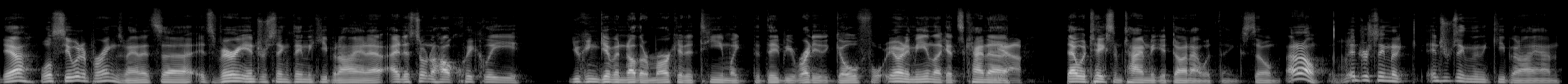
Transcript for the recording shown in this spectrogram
Yeah, we'll see what it brings, man. It's uh it's a very interesting thing to keep an eye on. I, I just don't know how quickly you can give another market a team like that they'd be ready to go for. You know what I mean? Like it's kind of Yeah. That would take some time to get done, I would think. So I don't know. Mm-hmm. Interesting to interesting thing to keep an eye on.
